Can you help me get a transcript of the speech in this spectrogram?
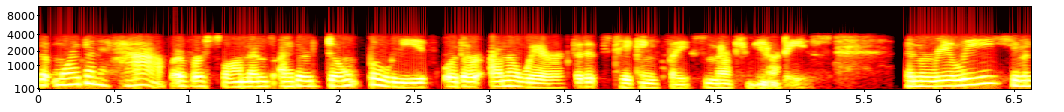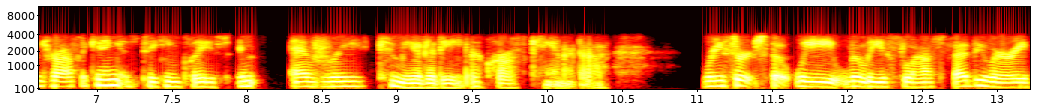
but more than half of respondents either don't believe or they're unaware that it's taking place in their communities. And really, human trafficking is taking place in every community across Canada. Research that we released last February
